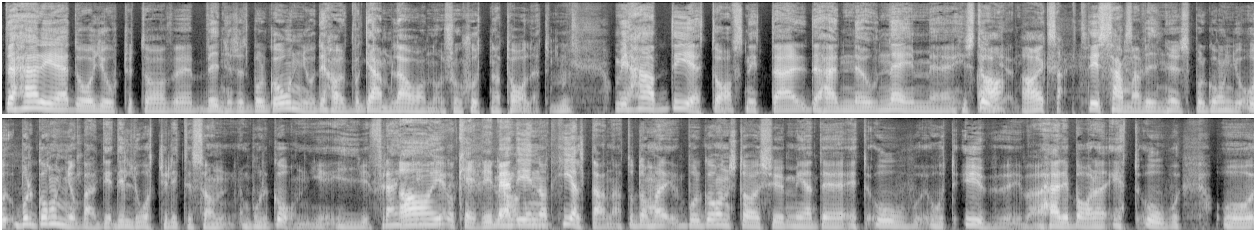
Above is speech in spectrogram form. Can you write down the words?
Det här är då gjort av eh, vinhuset Borgogno. Det har gamla anor från 1700-talet. Mm. Vi hade ett avsnitt där det här no Ja, name-historien. ja, exakt. Det är samma vinhus, Borgogno. Och Borgogno, bara, det, det låter ju lite som Bourgogne i Frankrike. Ja, okej. det Men det är ja. något helt annat. Och de har, Bourgogne stavas ju med eh, ett O och ett U. Va? Här är bara ett O. Och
